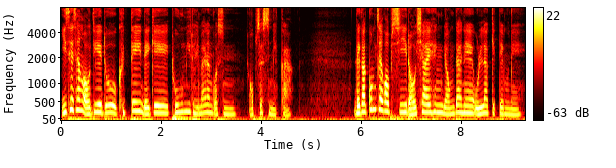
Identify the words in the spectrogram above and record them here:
이 세상 어디에도 그때의 내게 도움이 될 만한 것은 없었으니까. 내가 꼼짝없이 러시아의 행 명단에 올랐기 때문에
